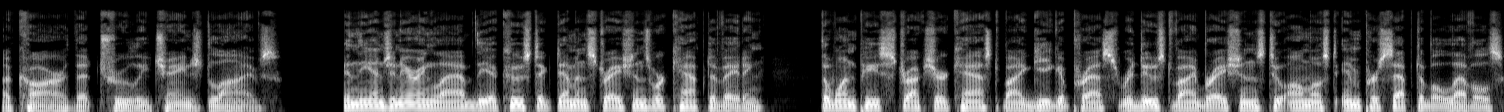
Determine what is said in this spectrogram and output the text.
a car that truly changed lives. In the engineering lab, the acoustic demonstrations were captivating. The one-piece structure cast by GigaPress reduced vibrations to almost imperceptible levels.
